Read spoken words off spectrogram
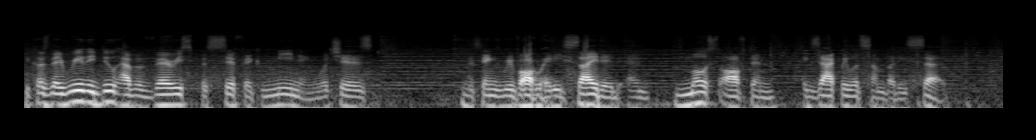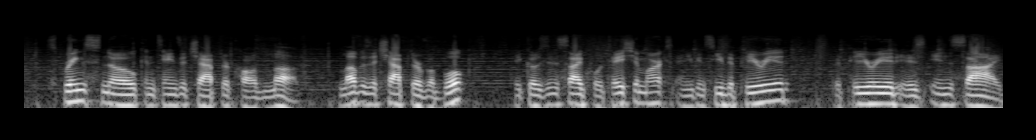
because they really do have a very specific meaning, which is the things we've already cited and most often exactly what somebody said. Spring Snow contains a chapter called Love. Love is a chapter of a book. It goes inside quotation marks and you can see the period. The period is inside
